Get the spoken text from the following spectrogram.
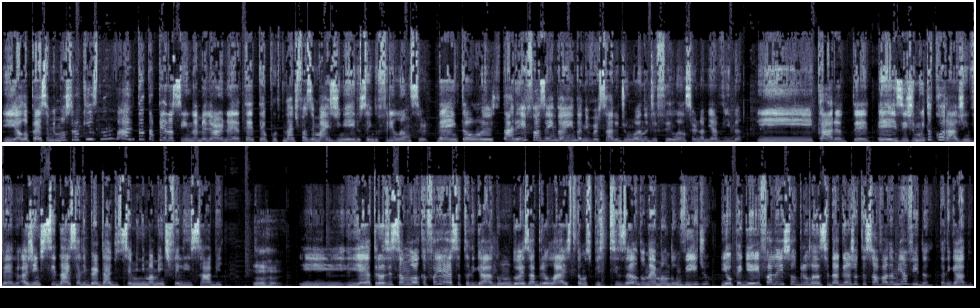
E a alopecia me mostrou que isso não vale tanta pena assim, não é melhor, né? Até ter a oportunidade de fazer mais dinheiro sendo freelancer, né? Então eu estarei fazendo ainda aniversário de um ano de freelancer na minha vida. E, cara, é- é, exige muita coragem, velho. A gente se dá essa liberdade de ser minimamente feliz, sabe? Aham. E, e aí a transição louca foi essa, tá ligado? Um, dois abriu lá, estamos precisando, né? Manda um vídeo. E eu peguei e falei sobre o lance da ganja ter salvado a minha vida, tá ligado?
